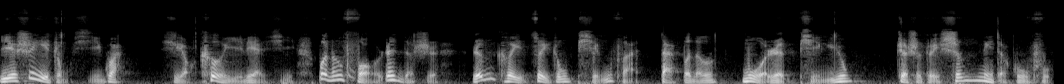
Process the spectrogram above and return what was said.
也是一种习惯，需要刻意练习。不能否认的是，人可以最终平凡，但不能默认平庸，这是对生命的辜负。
